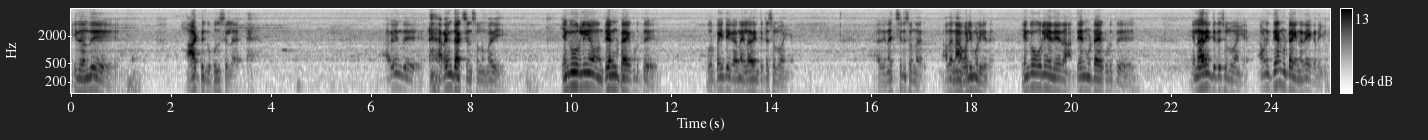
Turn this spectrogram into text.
இது வந்து ஆட்டுக்கு புதுசில் அரவிந்த் அரவிந்தாக்ஷன் சொன்ன மாதிரி எங்கள் ஊர்லேயும் தேன் மிட்டாயை கொடுத்து ஒரு பைத்தியக்காரனை எல்லாரையும் திட்ட சொல்லுவாங்க. அது நச்சுன்னு சொன்னார். அதை நான் வழிமொழிகிறேன். எங்கள் ஊர்லேயும் இதே தான். தேன் மிட்டாயை கொடுத்து எல்லாரையும் திட்ட சொல்லுவாங்க. அவனுக்கு தேன் மிட்டாய் நிறைய கிடைக்கும்.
